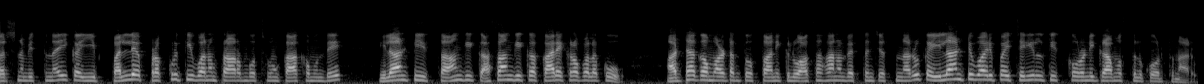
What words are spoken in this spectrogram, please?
దర్శనమిస్తున్నాయి. ఇక ఈ పల్లె ప్రకృతి వనం ప్రారంభోత్సవం కాకముందే ఇలాంటి సాంఘిక అసాంఘిక కార్యక్రమాలకు అడ్డాగా మారడంతో స్థానికులు అసహనం వ్యక్తం చేస్తున్నారు. ఇక ఇలాంటి వారిపై చర్యలు తీసుకోవాలని గ్రామస్తులు కోరుతున్నారు.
